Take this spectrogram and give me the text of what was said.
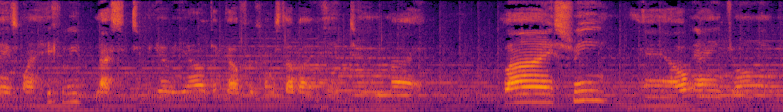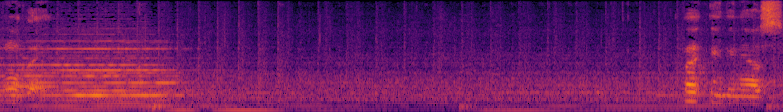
James One Hickory. Nice to be with y'all. Thank y'all for coming stop by into my live stream. And I hope y'all enjoying the gameplay. But anything else,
